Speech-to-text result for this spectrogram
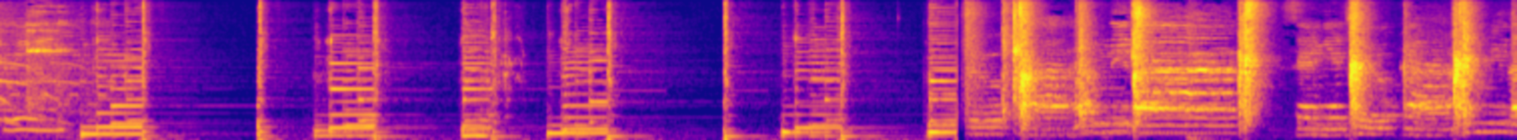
shrimp. 생일 축하합니다.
